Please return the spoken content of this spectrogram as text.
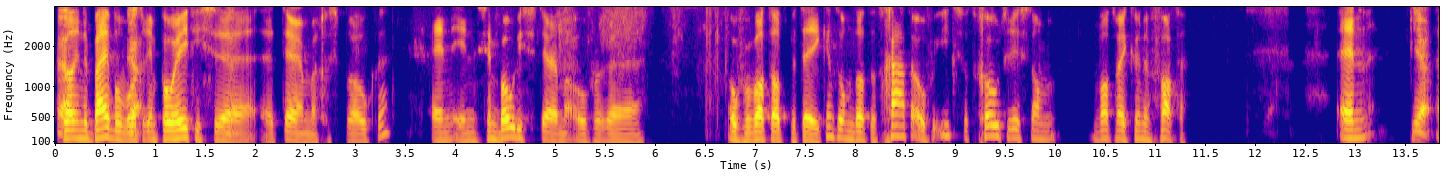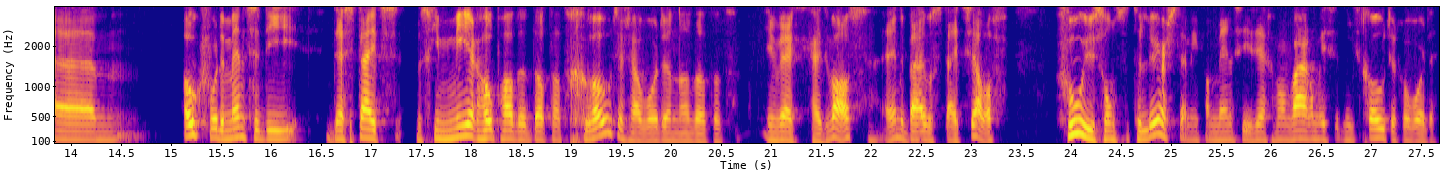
Terwijl in de Bijbel wordt er in poëtische termen gesproken en in symbolische termen over, uh, over wat dat betekent, omdat het gaat over iets wat groter is dan wat wij kunnen vatten. En ja. Um, ook voor de mensen die destijds misschien meer hoop hadden dat dat groter zou worden dan dat het in werkelijkheid was, hè, in de Bijbelse tijd zelf, voel je soms de teleurstelling van mensen die zeggen van waarom is het niet groter geworden?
